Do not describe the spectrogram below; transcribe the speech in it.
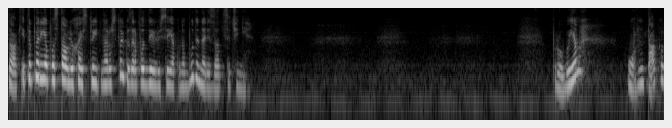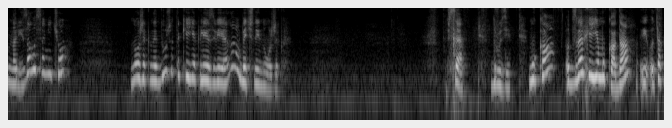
Так, і тепер я поставлю, хай стоїть на розстойку. Зараз подивлюся, як воно буде нарізатися чи ні. Пробуємо. О, ну так, нарізалося нічого. Ножик не дуже такий, як лезвіє, ну, обичний ножик. Все, друзі. Мука, от зверху є мука, да? І так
